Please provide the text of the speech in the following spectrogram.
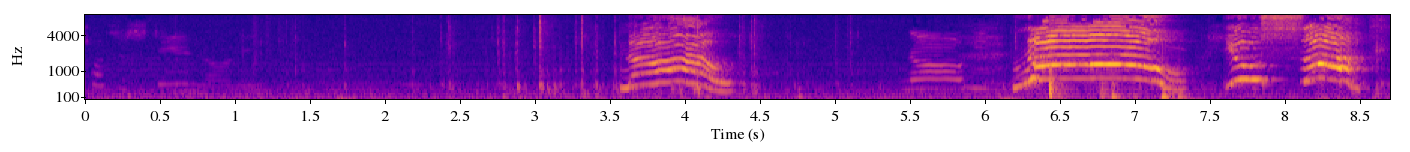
just wants to stand on it. No! No! No! You suck!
